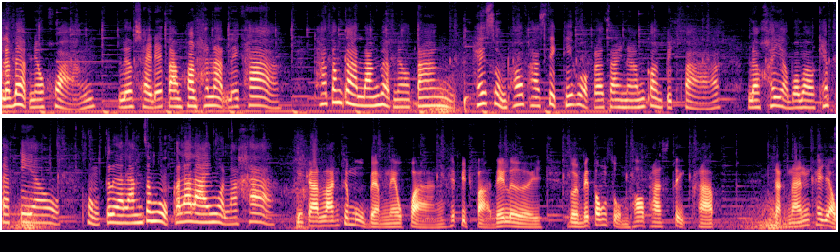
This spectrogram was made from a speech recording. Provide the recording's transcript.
และแบบแนวขวาง เลือกใช้ได้ตามความถนัดเลยค่ะ ถ้าต้องการล้างแบบแนวตั้ง ให้สวมท่อพลาสติกที่หัวกระจายน้ำก่อนปิดฝา แล้วเขยับเบาๆแค่แป๊บเดียว ผงเกลือล้างจมูกก็ละลายหมดแล้วค่ะเป็นการล้างจมูกแบบแนวขวางให้ปิดฝาได้เลย โดยไม่ต้องสวมท่อพลาสติกครับ จากนั้นเขย่า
